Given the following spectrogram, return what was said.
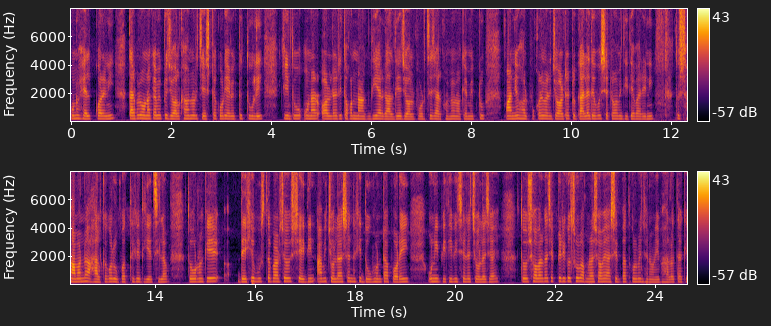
কোনো হেল্প করেনি। তারপরে ওনাকে আমি একটু জল খাওয়ানোর চেষ্টা করি, আমি একটু তুলি। কিন্তু ওনার অলরেডি তখন নাক দিয়ে আর গাল দিয়ে জল পড়ছে, যার কারণে ওনাকে আমি একটু পানীয় অল্প করে মানে জলটা একটু গালে দেবো, সেটাও আমি দিতে পারিনি। তো সামান্য হালকা করে উপর থেকে দিয়েছিলাম। তো ওনাকে দেখে বুঝতে পারছ সেই দিন আমি চলে আসার নাকি দু ঘণ্টা পরেই উনি পৃথিবী ছেড়ে চলে যায়। তো সবার কাছে একটা রিকোয়েস্ট করব, আপনারা সবাই আশীর্বাদ করবেন যেন উনি ভালো থাকে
